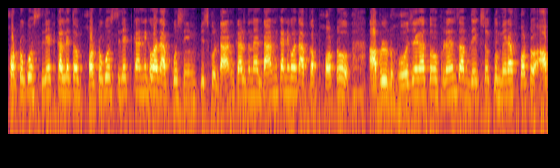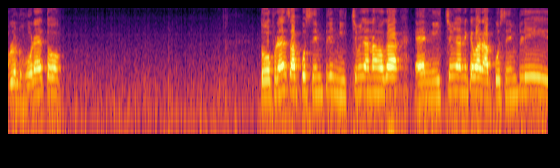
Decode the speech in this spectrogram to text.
फ़ोटो को सिलेक्ट कर लेता हूँ। फ़ोटो को सिलेक्ट करने के बाद आपको सिंपली इसको डान कर देना है। डान करने के बाद आपका फ़ोटो अपलोड हो जाएगा। तो फ्रेंड्स आप देख सकते हो मेरा फ़ोटो अपलोड हो रहा है। तो तो फ्रेंड्स आपको सिंपली नीचे में जाना होगा एंड नीचे में जाने के बाद आपको सिंपली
